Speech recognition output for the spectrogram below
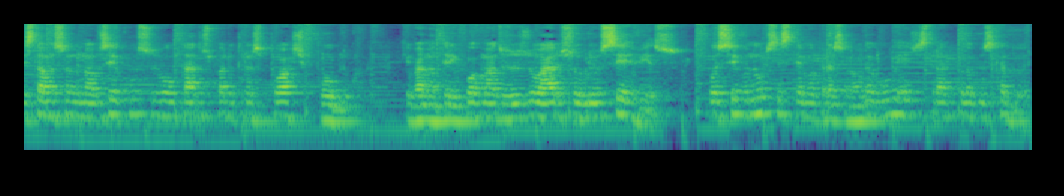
está lançando novos recursos voltados para o transporte público, que vai manter informados os usuários sobre o serviço. Possível novo sistema operacional da Google registrado pela buscadora.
